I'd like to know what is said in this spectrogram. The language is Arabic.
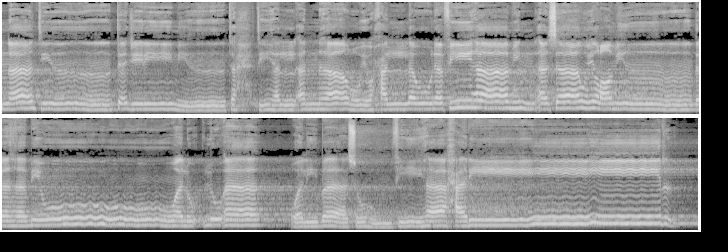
تجري من تحتها الأنهار يحلون فيها من أساور من ذهب ولؤلؤا ولباسهم فيها حرير.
